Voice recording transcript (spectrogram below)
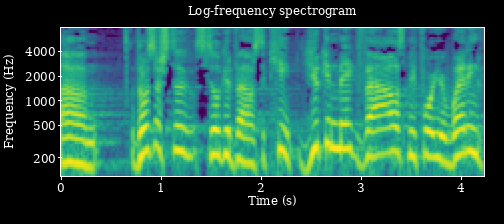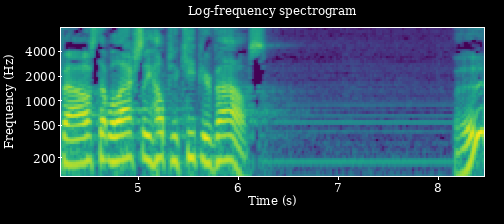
Um, those are still, still good vows to keep. You can make vows before your wedding vows that will actually help you keep your vows. Huh?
